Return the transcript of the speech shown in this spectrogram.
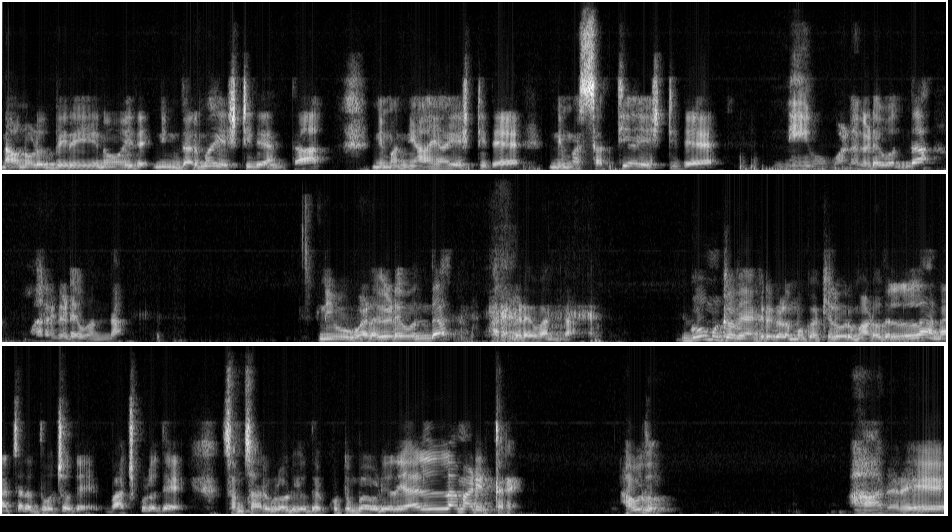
ನಾವು ನೋಡೋದು ಬೇರೆ ಏನೋ ಇದೆ. ನಿಮ್ಮ ಧರ್ಮ ಎಷ್ಟಿದೆ ಅಂತ, ನಿಮ್ಮ ನ್ಯಾಯ ಎಷ್ಟಿದೆ, ನಿಮ್ಮ ಸತ್ಯ ಎಷ್ಟಿದೆ, ನೀವು ಒಳಗಡೆ ಒಂದ, ಹೊರಗಡೆ ಒಂದ. ನೀವು ಒಳಗಡೆ ಒಂದ, ಹೊರಗಡೆ ಒಂದ. ಗೋಮುಖ ವ್ಯಾಘ್ರಗಳ ಮುಖ ಕೆಲವರು ಮಾಡೋದೆಲ್ಲ ಅನಾಚಾರ, ದೋಚೋದೆ, ಬಾಚ್ಕೊಳ್ಳೋದೆ, ಸಂಸಾರಗಳು ಹೊಡೆಯೋದೆ ಕುಟುಂಬ ಹೊಡೆಯೋದೆ ಎಲ್ಲ ಮಾಡಿರ್ತಾರೆ. ಹೌದು. ಆದರೆ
